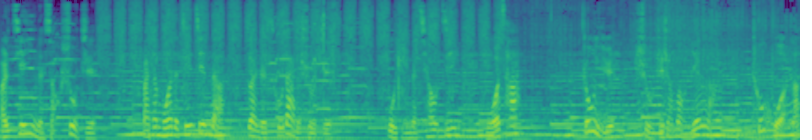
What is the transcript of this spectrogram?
而坚硬的小树枝，把它磨得尖尖的，攥着粗大的树枝，不停的敲击摩擦，终于树枝上冒烟了，出火了。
